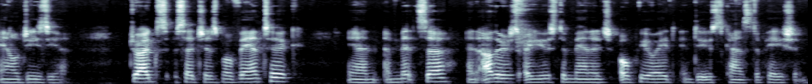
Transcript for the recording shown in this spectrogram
analgesia. Drugs such as Movantik, and Amitiza and others are used to manage opioid-induced constipation.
